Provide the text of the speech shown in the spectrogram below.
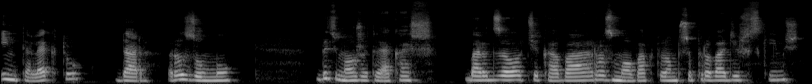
intelektu, dar rozumu. Być może to jakaś bardzo ciekawa rozmowa, którą przeprowadzisz z kimś,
